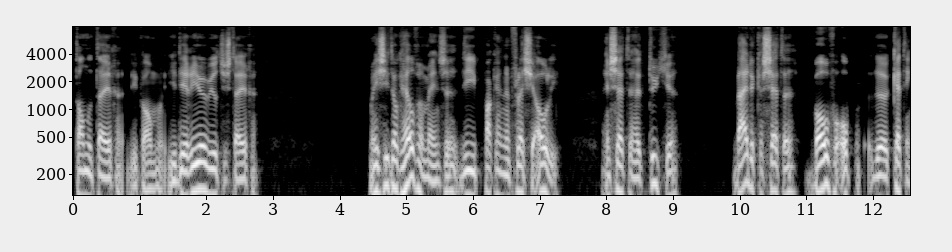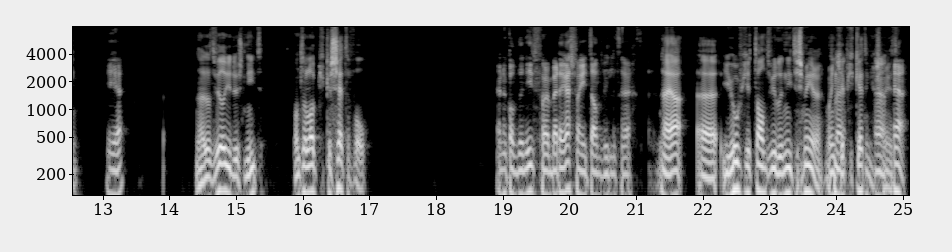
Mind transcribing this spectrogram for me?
tanden tegen. Die komen je derieurwieltjes tegen. Maar je ziet ook heel veel mensen die pakken een flesje olie. En zetten het tuutje bij de cassette bovenop de ketting. Ja. Nou, dat wil je dus niet. Want dan loopt je cassette vol. En dan komt er niet voor, bij de rest van je tandwielen terecht. Nou ja, eh, je hoeft je tandwielen niet te smeren, want je hebt je ketting gesmeerd. Ja.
